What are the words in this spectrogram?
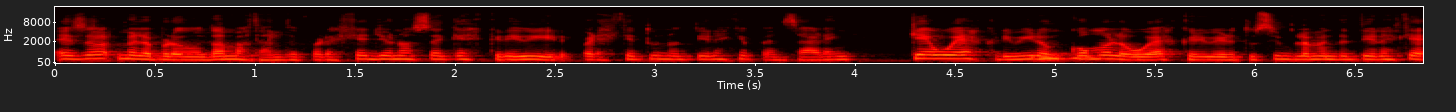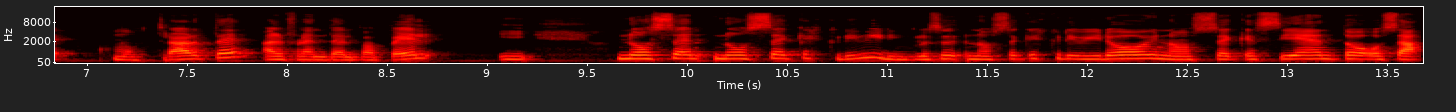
Eso me lo preguntan bastante, pero es que yo no sé qué escribir, pero es que tú no tienes que pensar en qué voy a escribir o Ujú. cómo lo voy a escribir, tú simplemente tienes que mostrarte al frente del papel y no sé, no sé qué escribir, incluso no sé qué escribir hoy, no sé qué siento, o sea,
